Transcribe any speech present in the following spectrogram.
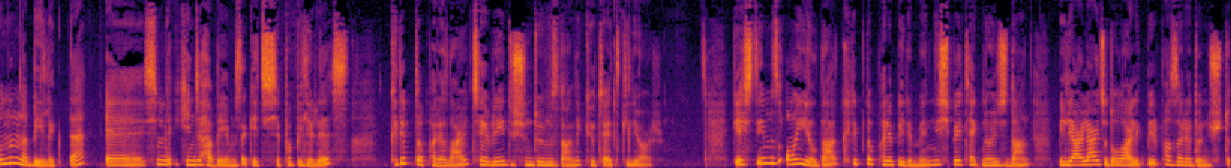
Bununla birlikte e, şimdi ikinci haberimize geçiş yapabiliriz. Kripto paralar çevreyi düşündüğümüzden de kötü etkiliyor. Geçtiğimiz 10 yılda kripto para birimi niş bir teknolojiden milyarlarca dolarlık bir pazara dönüştü.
